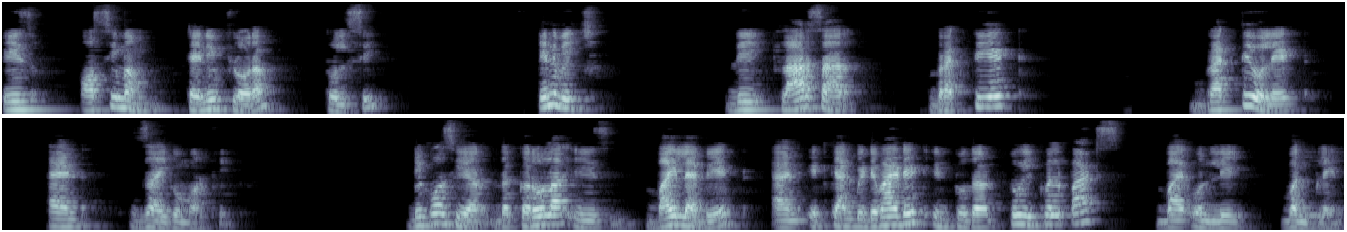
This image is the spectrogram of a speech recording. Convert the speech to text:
is Ocimum tenuiflorum tulsi, in which the flowers are bracteate, bracteolate and zygomorphic. Because here the corolla is bilabiate and it can be divided into the two equal parts by only one plane.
